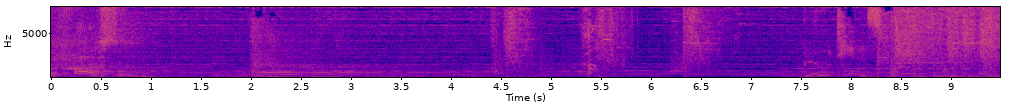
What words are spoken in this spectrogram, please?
Will fall soon. Blue team is slain dragon.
